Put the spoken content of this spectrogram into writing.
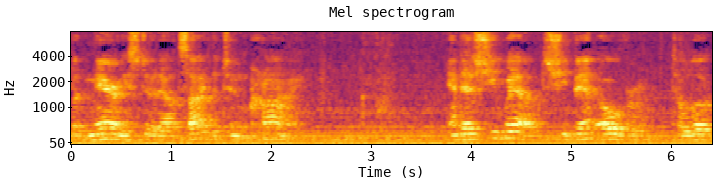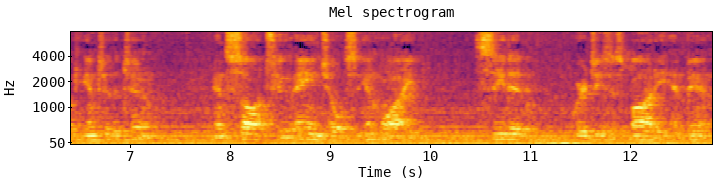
but Mary stood outside the tomb crying. And as she wept, she bent over to look into the tomb and saw two angels in white seated where Jesus' body had been,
